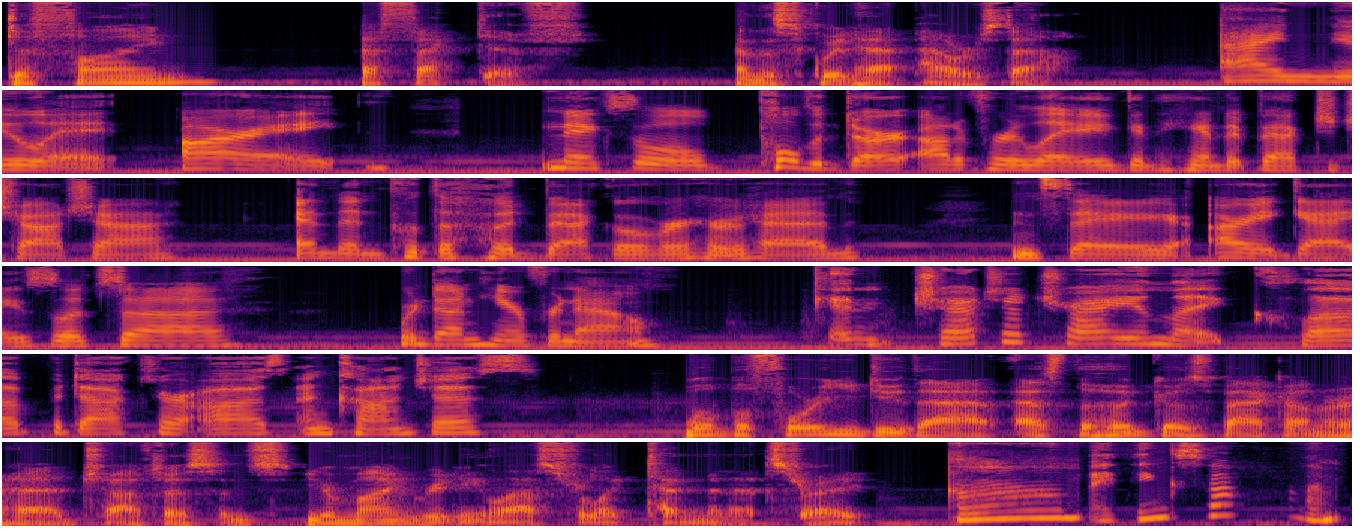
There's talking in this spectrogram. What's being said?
Define effective. And the squid hat powers down. I knew it. All right. Nyx will pull the dart out of her leg and hand it back to Cha Cha, and then put the hood back over her head and say, All right, guys, let's, uh, we're done here for now. Can Cha Cha try and like club Dr. Oz unconscious? Well, before you do that, as the hood goes back on her head, Cha Cha, since your mind reading lasts for like 10 minutes, right? Um, I think so. Um,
